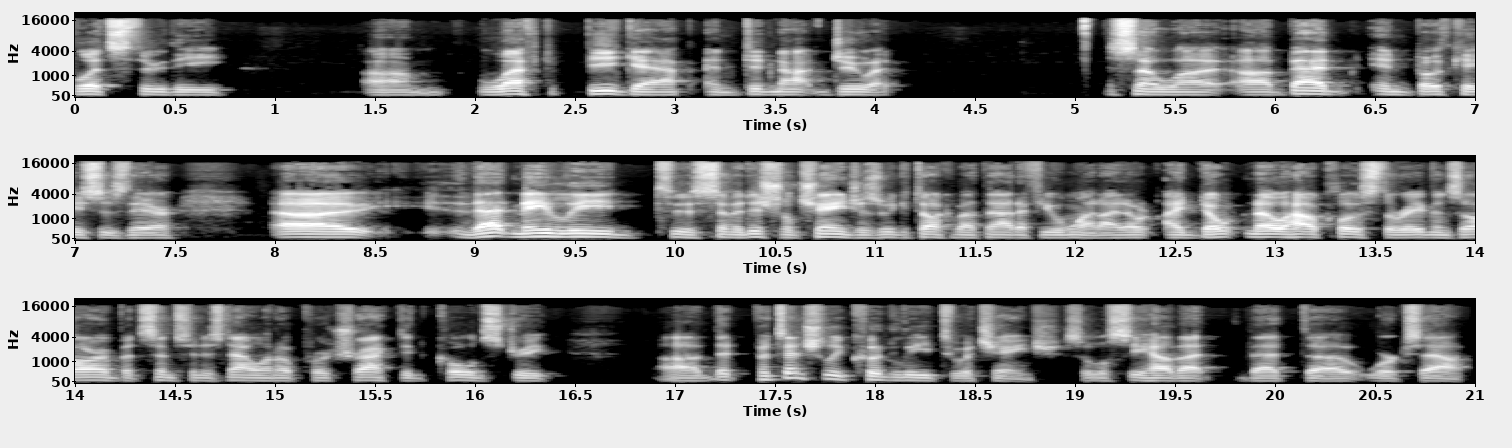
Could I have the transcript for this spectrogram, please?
blitz through the um, left B gap and did not do it. So uh, uh, bad in both cases there. Uh, that may lead to some additional changes. We can talk about that if you want. I don't. I don't know how close the Ravens are, but Simpson is now on a protracted cold streak uh, that potentially could lead to a change. So we'll see how that that uh, works out.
